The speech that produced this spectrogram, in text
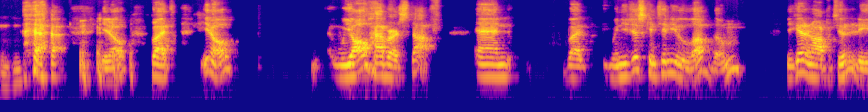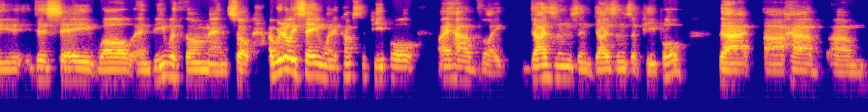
Mm-hmm. you know but you know we all have our stuff. And but when you just continue to love them you get an opportunity to say well and be with them. And so i would really say when it comes to people i have like dozens and dozens of people that uh, have um,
